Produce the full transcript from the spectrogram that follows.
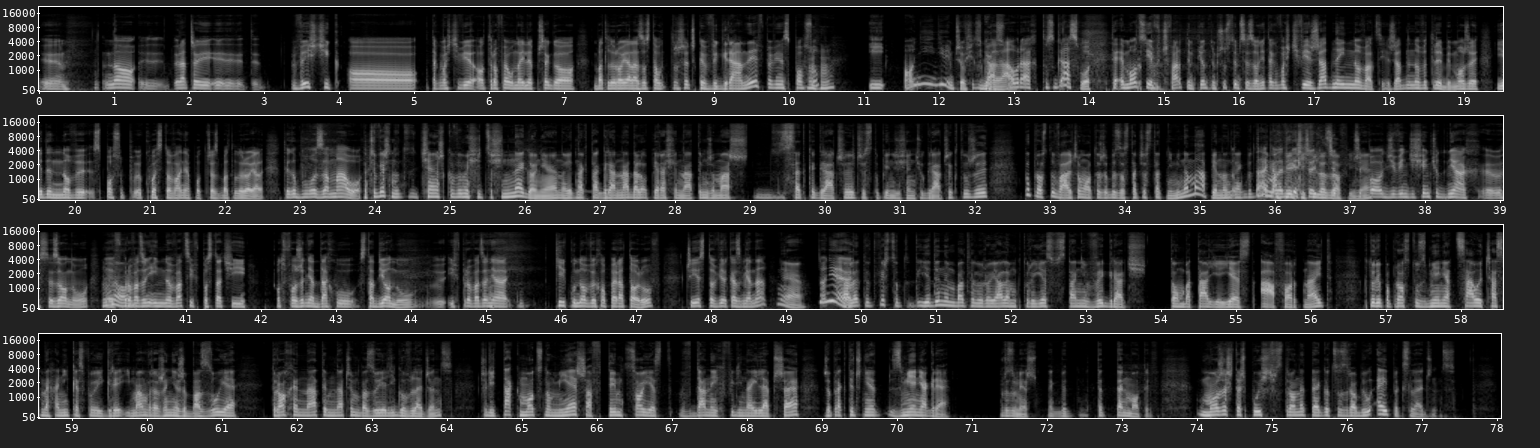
y, no, y, raczej y, y, wyścig o tak właściwie o trofeum najlepszego Battle Royala został troszeczkę wygrany w pewien sposób Mhm. i oni, nie wiem, czy osiedli na laurach, to zgasło. Te emocje w czwartym, piątym, szóstym sezonie, tak właściwie żadne innowacje, żadne nowe tryby, może jeden nowy sposób questowania podczas Battle Royale. Tego było za mało. Znaczy wiesz, no, ciężko wymyślić coś innego, nie? No jednak ta gra nadal opiera się na tym, że masz setkę graczy czy 150 graczy, którzy po prostu walczą o to, żeby zostać ostatnimi na mapie. No, No jakby tak, nie ma ale wielkiej czy, filozofii, czy, czy po 90 dniach e, sezonu e, No. wprowadzenie innowacji w postaci otworzenia dachu stadionu e, i wprowadzenia kilku nowych operatorów, czy jest to wielka zmiana? Nie, No nie. ale ty, wiesz co, jedynym Battle Royalem, który jest w stanie wygrać tą batalię jest A, Fortnite, który po prostu zmienia cały czas mechanikę swojej gry i mam wrażenie, że bazuje trochę na tym, na czym bazuje League of Legends, czyli tak mocno miesza w tym, co jest w danej chwili najlepsze, że praktycznie zmienia grę. Rozumiesz? Jakby te, ten motyw. Możesz też pójść w stronę tego, co zrobił Apex Legends,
